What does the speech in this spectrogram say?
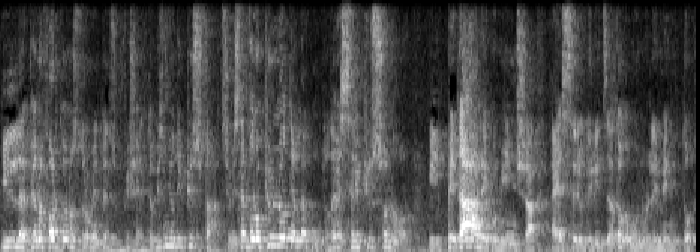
il pianoforte è uno strumento insufficiente, ho bisogno di più spazio, mi servono più note all'acuto, deve essere più sonoro. Il pedale comincia a essere utilizzato come un elemento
